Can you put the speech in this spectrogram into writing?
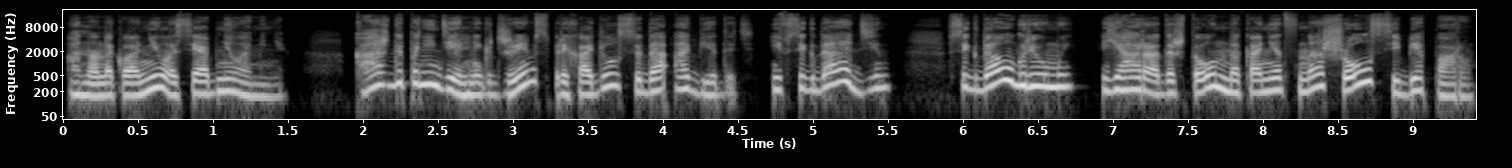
Она наклонилась и обняла меня. Каждый понедельник Джеймс приходил сюда обедать. И всегда один, всегда угрюмый. Я рада, что он, наконец, нашел себе пару.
